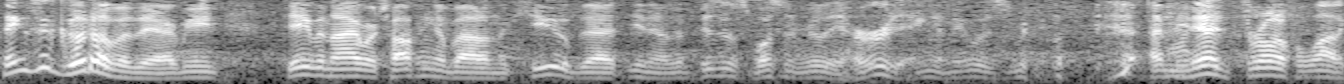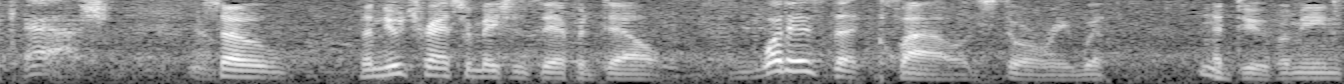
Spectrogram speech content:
things are good over there. I mean, Dave and I were talking about on the cube that you know the business wasn't really hurting. I mean, it was really, I mean, they had thrown off a lot of cash. Yeah. So the new transformations there for Dell. What is the cloud story with hmm. Hadoop? I mean,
